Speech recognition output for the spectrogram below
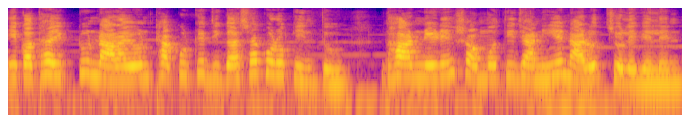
এ কথা একটু নারায়ণ ঠাকুরকে জিজ্ঞাসা করো কিন্তু। ঘাড় নেড়ে সম্মতি জানিয়ে নারদ চলে গেলেন।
